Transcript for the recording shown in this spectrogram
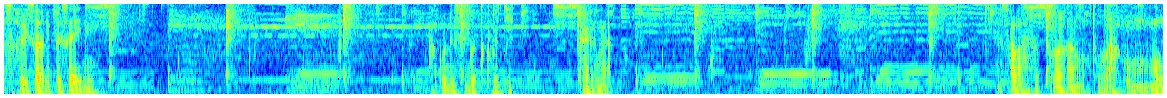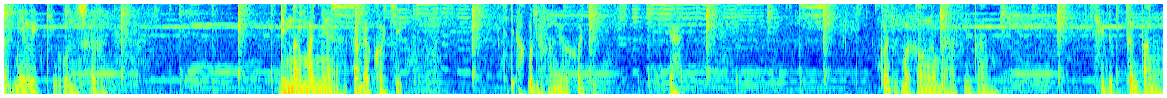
Sorry sorry itu saya ini. Aku disebut Kojik karena salah satu orang tua aku memiliki unsur di namanya ada kocik. Jadi aku dipanggil kocik. Ya. Kocik bakal ngebahas tentang hidup tentang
